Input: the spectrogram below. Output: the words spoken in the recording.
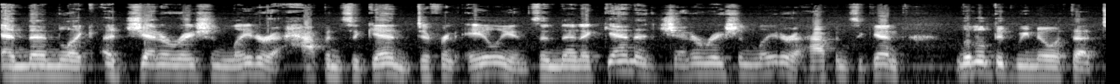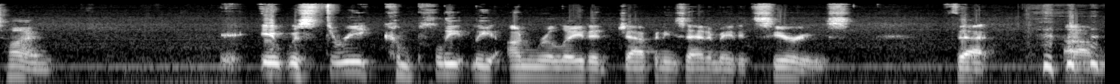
And then, like, a generation later, it happens again, different aliens. And then again, a generation later, it happens again. Little did we know at that time, it, it was three completely unrelated Japanese animated series that um,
